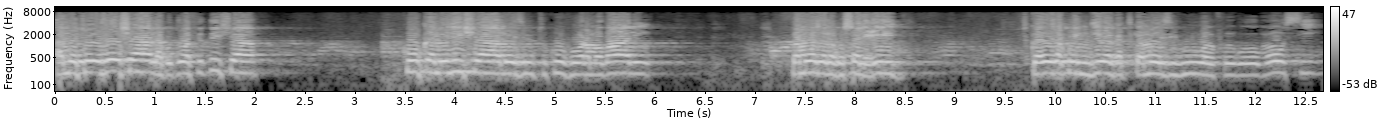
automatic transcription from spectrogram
ametuwezesha na kutuwafikisha kukamilisha mwezi mtukufu wa ramadhani pamoja na kusali idi tukaweza kuingia katika mwezi huu wa mfungo mosi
